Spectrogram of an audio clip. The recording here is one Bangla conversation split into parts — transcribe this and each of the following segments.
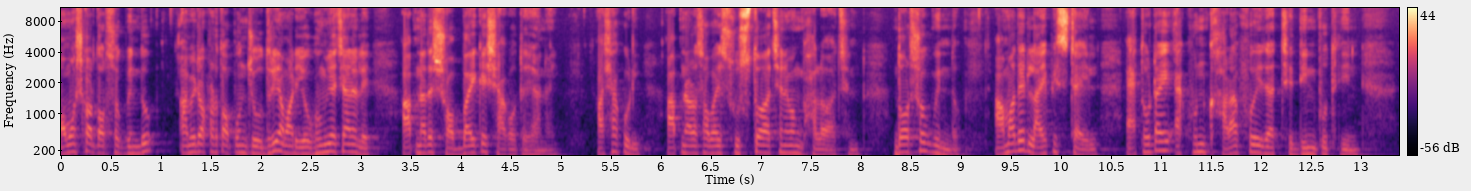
নমস্কার দর্শকবিন্দু, আমি ডক্টর তপন চৌধুরী, আমার ইয়োগমিয়া চ্যানেলে আপনাদের সবাইকে স্বাগত জানাই। আশা করি আপনারা সবাই সুস্থ আছেন এবং ভালো আছেন। দর্শকবৃন্দ, আমাদের লাইফস্টাইল এতটাই এখন খারাপ হয়ে যাচ্ছে দিন প্রতিদিন।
